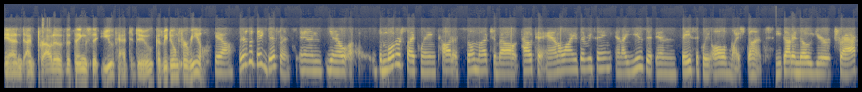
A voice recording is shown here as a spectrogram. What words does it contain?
and I'm proud of the things that you've had to do because we do them for real. Yeah, there's a big difference. And, you know, uh, the motorcycling taught us so much about how to analyze everything, and I use it in basically all of my stunts. You got to know your track,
